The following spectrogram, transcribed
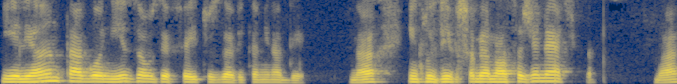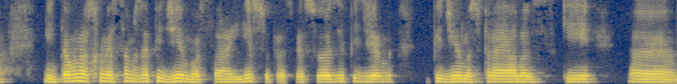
e ele antagoniza os efeitos da vitamina D, né? inclusive sobre a nossa genética. Né? Então, nós começamos a pedir, mostrar isso para as pessoas e pedir, pedimos para elas que uh,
